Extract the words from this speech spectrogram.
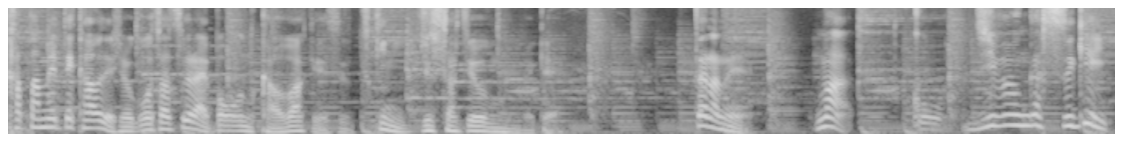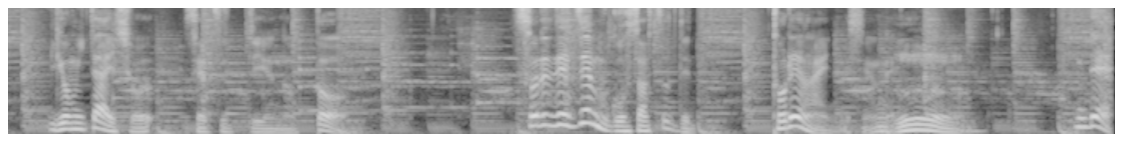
固めて買うでしょ。5冊ぐらいボーンと買うわけですよ。月に10冊読むんだけ。ただねまあこう自分がすげえ読みたい小説っていうのとそれで全部5冊って取れないんですよね。うん、で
